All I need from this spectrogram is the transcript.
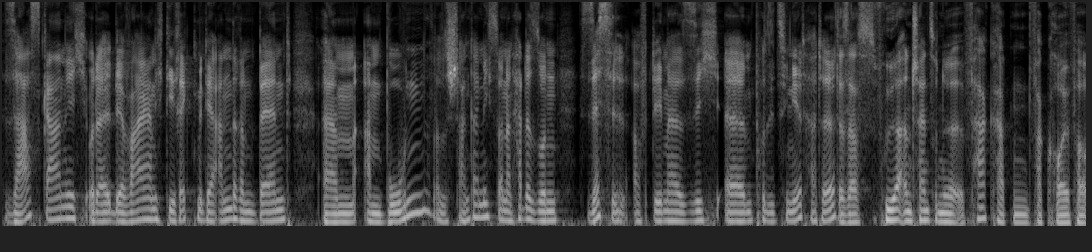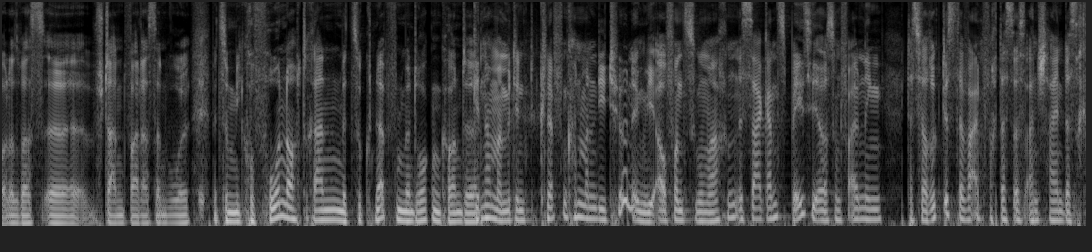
saß gar nicht oder der war ja nicht direkt mit der anderen Band ähm, am Boden, also stand da nicht, sondern hatte so einen Sessel, auf dem er sich ähm, positioniert hatte. Da saß früher anscheinend so eine Fahrkartenverkäufer oder sowas äh, stand, war das dann wohl. Mit so einem Mikrofon noch dran, mit so Knöpfen, man drucken konnte. Genau, man, mit den Knöpfen konnte man die Türen irgendwie auf und zu machen. Es sah ganz spacey aus und vor allen Dingen das Verrückteste war einfach, dass das anscheinend das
